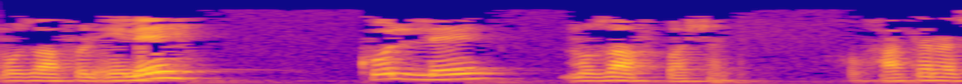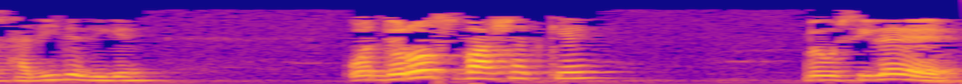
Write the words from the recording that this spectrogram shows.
مضاف الیه کل مضاف باشد. خب حاتم از حدید دیگه. و درست باشد که به وسیله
